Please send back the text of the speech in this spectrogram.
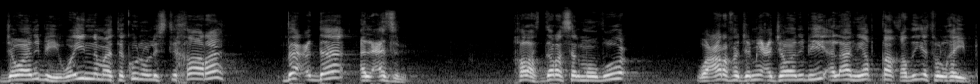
جوانبه وإنما تكون الاستخارة بعد العزم. خلاص درس الموضوع وعرف جميع جوانبه. الآن يبقى قضية الغيب.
